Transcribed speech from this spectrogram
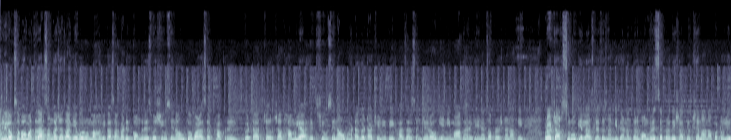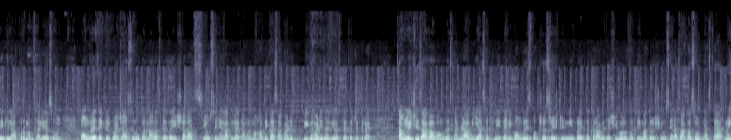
सांगली लोकसभा मतदारसंघाच्या जागेवरून महाविकास आघाडीत काँग्रेस व शिवसेना उद्धव बाळासाहेब ठाकरे गटात चर्चा थांबल्या आहेत. शिवसेना उभाटा गटाचे नेते खासदार संजय राऊत यांनी माघार घेण्याचा प्रश्न नाही प्रचार सुरू केला असल्याचं सांगितल्यानंतर काँग्रेसचे प्रदेशाध्यक्ष नाना पटोले देखील आक्रमक झाले असून काँग्रेस देखील प्रचार सुरू करणार असल्याचा इशारा शिवसेनेला दिला त्यामुळे महाविकास आघाडीत बिघाडी झाली असल्याचं चित्र आहे. सांगलीची जागा काँग्रेसला मिळावी यासाठी नेत्यांनी काँग्रेस पक्षश्रेष्ठींनी प्रयत्न करावेत अशी गळ घातली. मात्र शिवसेना जागा सोडण्यास तयार नाही.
